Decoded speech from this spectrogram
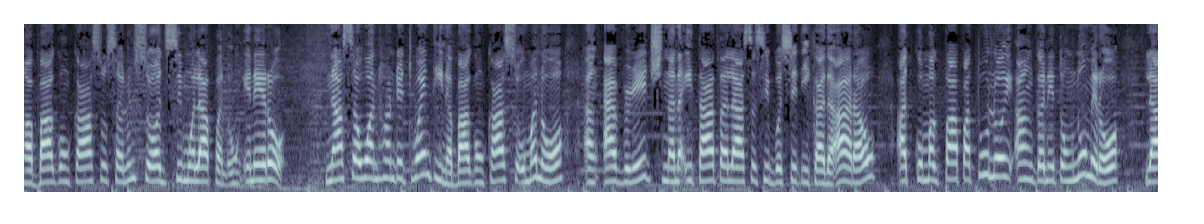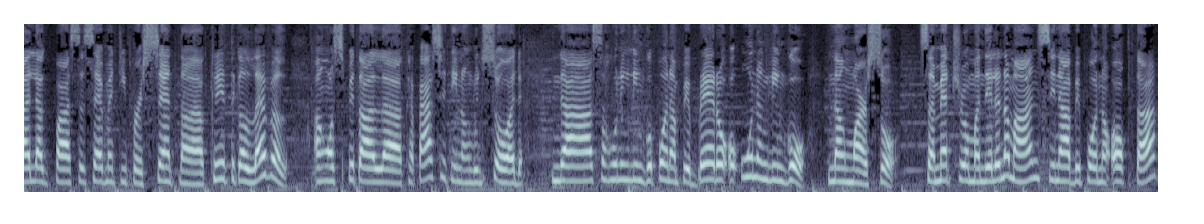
mga bagong kaso sa lungsod simula pa noong Enero. Nasa 120 na bagong kaso umano ang average na naitatala sa Cebu City kada araw at kung magpapatuloy ang ganitong numero, lalagpas sa 70% na critical level ang hospital ah, capacity ng lungsod na sa huling linggo po ng Pebrero o unang linggo ng Marso. Sa Metro Manila naman, sinabi po ng Okta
